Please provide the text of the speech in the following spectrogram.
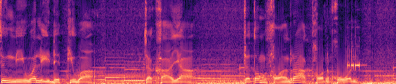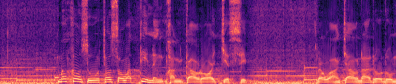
ซึ่งมีวลีเด็ดที่ว่า จะฆ่าหญ้าจะต้องถอนรากถอนโคนเมื่อเข้าสู่ทศวรรษที่ 1970 ระหว่างเจ้านาโรดม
